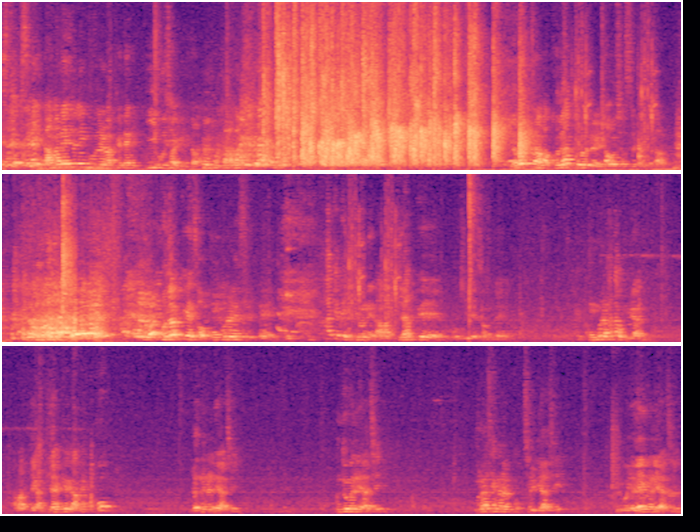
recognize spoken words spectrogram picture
스텝 3 나만의 힐링 부분을 맡게 된 이우석입니다. 여러분은 아마 고등학교를 나오셨을 겁니다. 공부를 했을 때 그 하게 된 이유는 아마 대학교에 오기 위해서인데 그 공부를 하다 보면 아마 내가 대학교에 가면 꼭 연애를 해야지 운동을 해야지 문화생활을 꼭 즐겨야지 그리고 여행을 해야지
